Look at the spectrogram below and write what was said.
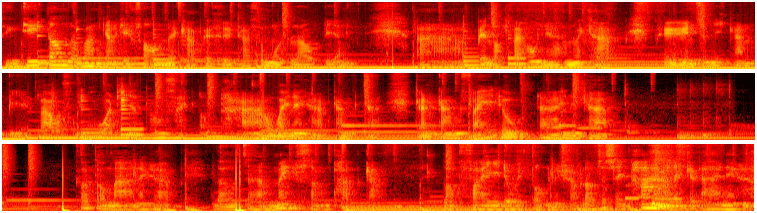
สิ่งที่ต้องระวังอย่างที่สองนะครับ ก็คือถ้าสมมติเราเปลี่ยนเป็นหลอดไฟห้องน้ำนะครับ พื้นจะมีการเปลี่ยนเราสมควรที่จะต้องใส่รองเท้าไว้นะครับกันการการการไฟดูดได้นะครับข้อต่อมานะครับ เราจะไม่สัมผัสกับหลอดไฟโดยตรงนะครับ เราจะใช้ผ้าอะไรก็ได้นะครับ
